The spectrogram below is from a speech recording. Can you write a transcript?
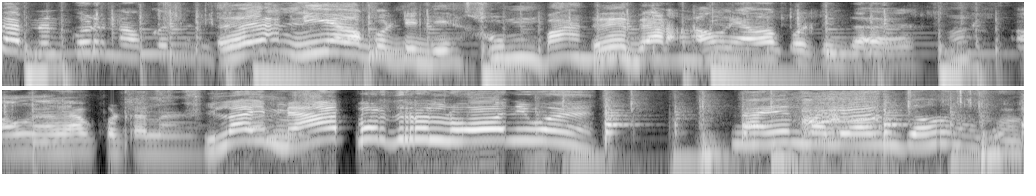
ಮ್ಯಾಪ್ ನನ್ ಕೊಡ್ರಿ ನಾವ್ ಕರ್ಕೊಂಡ್ ಏ ನೀ ಯಾವಾಗ ಕೊಟ್ಟಿದ್ದಿ? ಸುಂಬಾ ಏ ಬೇಡ ಅವ್ನ್ ಯಾವಾಗ ಕೊಟ್ಟಿದ್ದ? ಅವ್ನ ಯಾವಾಗ ಕೊಟ್ಟಾನ? ಇಲ್ಲ ಈ ಮ್ಯಾಪ್ ಹರ್ದ್ರಲ್ಲೋ ನೀವು? ನಾ ಏನ್ ಮಾಡಿ ಅವ್ನ್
